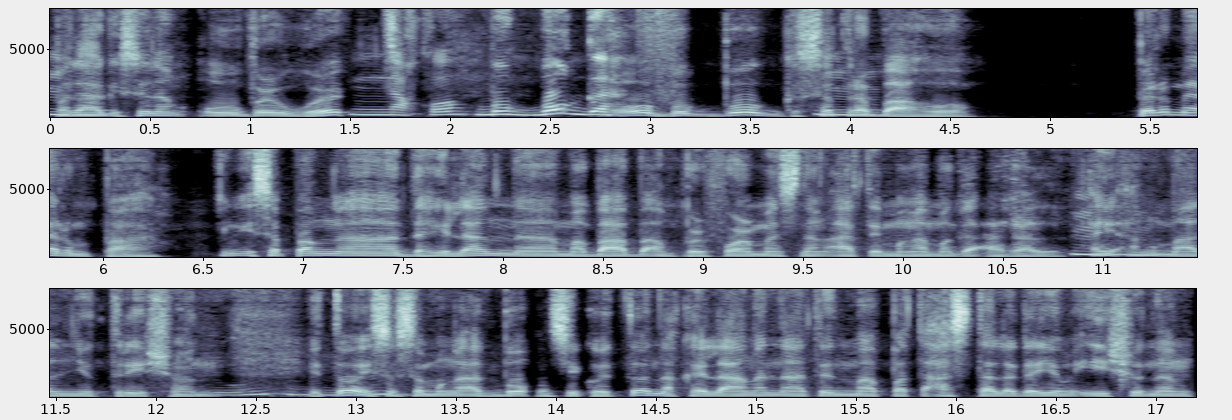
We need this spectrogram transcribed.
palagi silang overworked. Nako, bugbog. Oo, bugbog sa trabaho. Pero meron pa. Yung isa pang ah, dahilan na mababa ang performance ng ating mga mag-aaral ay ang malnutrition. Ito, isa sa mga advocacy ko ito na kailangan natin mapataas talaga yung issue ng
